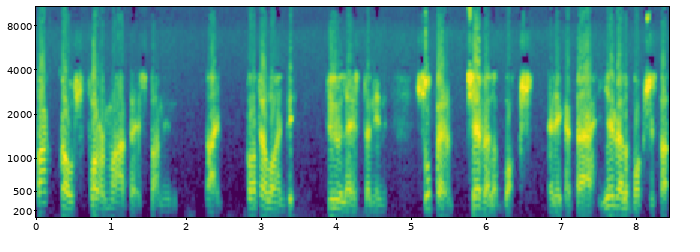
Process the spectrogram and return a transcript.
pakkausformaateista niin, tai kotelointityyleistä, niin Super Chevel Box, eli tämä Jevelboxista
